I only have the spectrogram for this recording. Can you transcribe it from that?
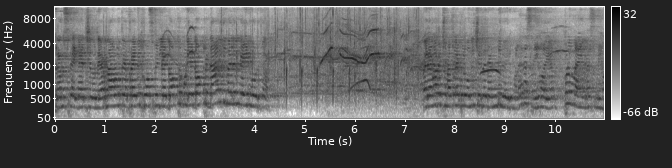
ഡ്രംസ് കൈകാര്യം ചെയ്തുകൊണ്ട് എറണാകുളത്തെ പ്രൈവറ്റ് ഹോസ്പിറ്റലിലെ ഡോക്ടർ കൂടിയ ഡോക്ടർ ഡാനിക്ക് നല്ലൊരു കൈ കൊടുക്കാം മക്കളെ പോലെ ഒന്നിച്ചിരുന്ന രണ്ടുപേരും വളരെ സ്നേഹമായി എപ്പോഴും ഭയങ്കര സ്നേഹ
